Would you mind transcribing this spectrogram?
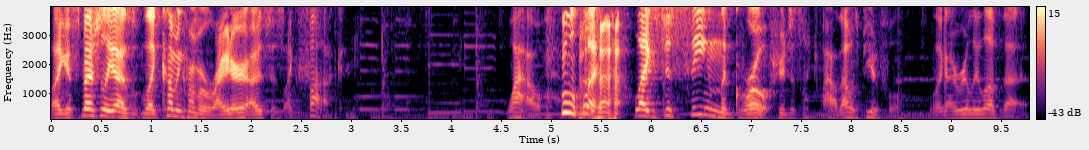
Like especially as like coming from a writer, I was just like, fuck. Wow. like like just seeing the growth, you're just like, wow, that was beautiful. Like I really love that.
